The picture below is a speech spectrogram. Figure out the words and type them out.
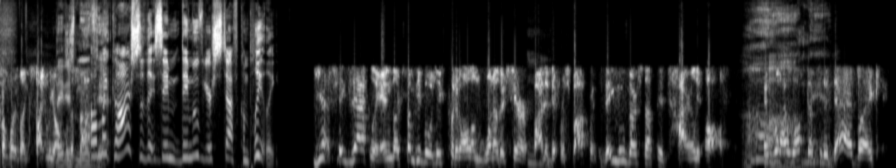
somewhere like slightly off They to the just side. moved Oh my gosh! So they same, they move your stuff completely. Yes, exactly. And like some people at least put it all on one other chair or find a different spot, but they moved our stuff entirely off. and when I walked up to the dad, like,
